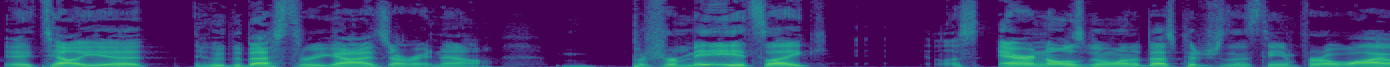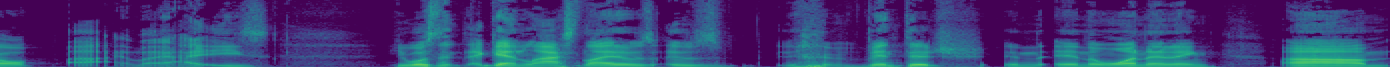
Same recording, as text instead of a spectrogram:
they tell you who the best three guys are right now. But for me, it's like, Aaron Nola's been one of the best pitchers on this team for a while. I, I, he's he wasn't again last night. It was it was vintage in in the one inning. Um,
